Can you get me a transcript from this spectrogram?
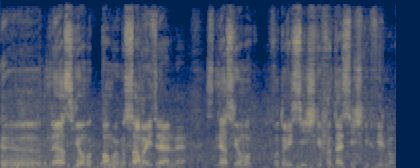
для съемок, по-моему, самое идеальное. Для съемок футуристических, фантастических фильмов.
